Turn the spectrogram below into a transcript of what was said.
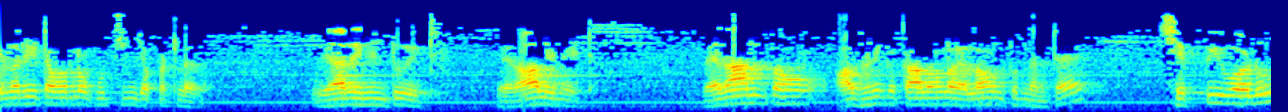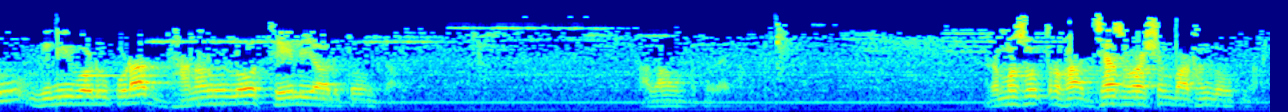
ఐవరీ టవర్లో కూర్చుని చెప్పట్లేదు. We are in into it we are all in it వేదాంతం ఆధునిక కాలంలో ఎలా ఉంటుందంటే చెప్పేవాడు వినేవాడు కూడా ధనంలో తేలియాడుతూ ఉంటారు. అలా ఉంటుంది వేదాంతం బ్రహ్మసూత్ర అధ్యాస భాష్యం పాఠం చదువుతున్నారు.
